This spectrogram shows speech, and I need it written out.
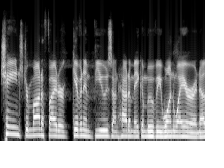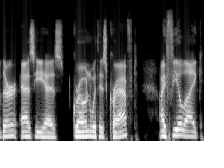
changed or modified or given him views on how to make a movie one way or another as he has grown with his craft i feel like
